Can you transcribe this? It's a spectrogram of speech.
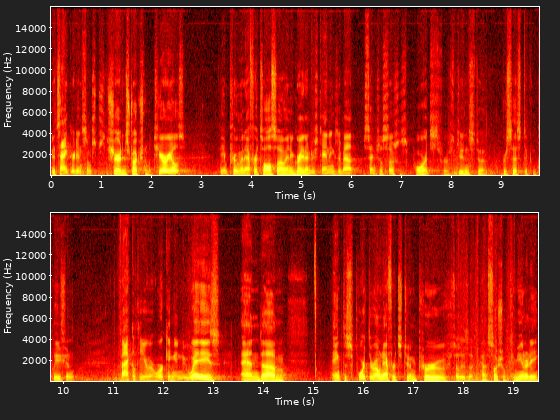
It's anchored in some shared instructional materials. The improvement efforts also integrate understandings about essential social supports for students to persist to completion. Faculty are working in new ways and um, aim to support their own efforts to improve. So there's a kind of social community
